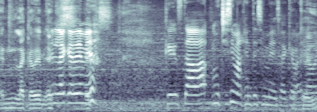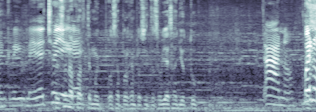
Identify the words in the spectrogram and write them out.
En la academia. En la academia. Que estaba, muchísima gente sí me decía que bailaba increíble. Y de hecho, es una parte muy, o sea, por ejemplo, si te subías a YouTube Ah, no. Bueno,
